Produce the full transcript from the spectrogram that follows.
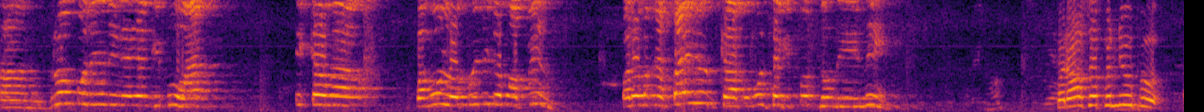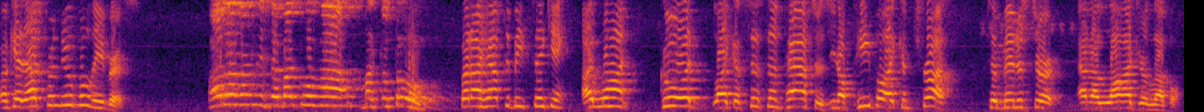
ang grupo nini nga iyang gibuhat, ikaw nga pangulo pwede ka mo para makasayod ka kung unsa gitudlo nini. But also for new, okay, that's for new believers. Para lang ni sa bago nga magtotoo. But I have to be thinking, I want good, like assistant pastors, you know, people I can trust to minister at a larger level.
